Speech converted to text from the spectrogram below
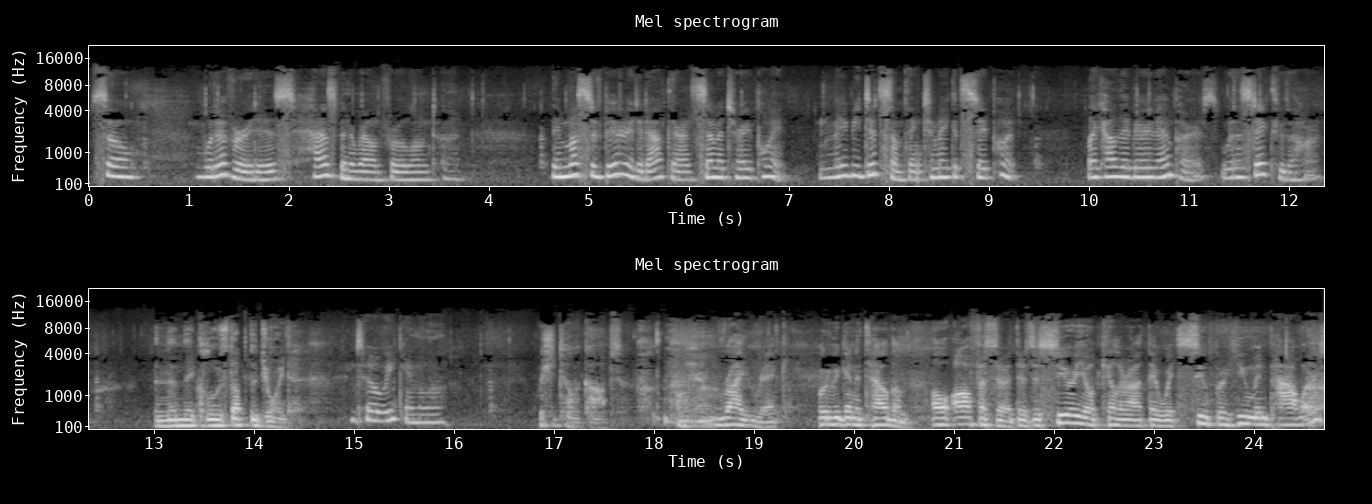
So, whatever it is, has been around for a long time. They must have buried it out there on Cemetery Point. and Maybe did something to make it stay put. Like how they bury vampires, with a stake through the heart. And then they closed up the joint. Until we came along. We should tell the cops. Right, Rick. What are we gonna tell them? Oh, officer, there's a serial killer out there with superhuman powers.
